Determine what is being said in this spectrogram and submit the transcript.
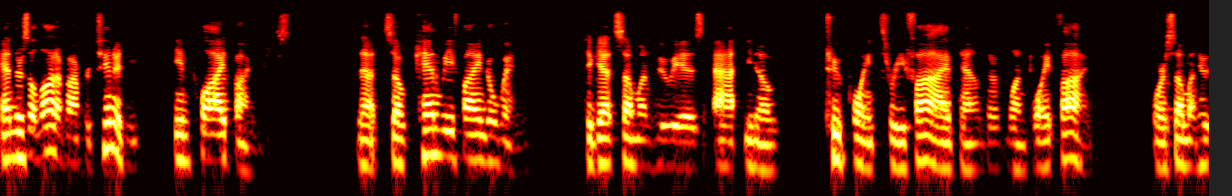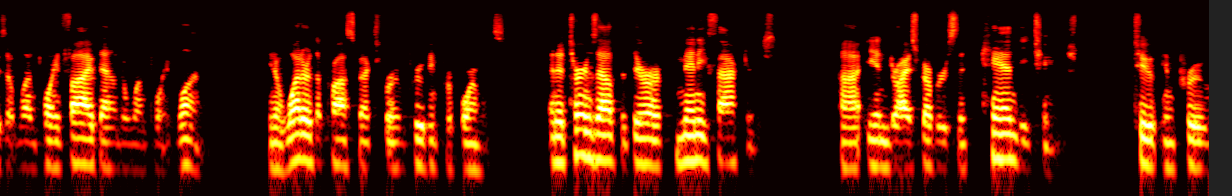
And there's a lot of opportunity implied by these. That so can we find a way to get someone who is at, you know, 2.35 down to 1.5, or someone who's at 1.5 down to 1.1? You know, what are the prospects for improving performance? And it turns out that there are many factors uh, in dry scrubbers that can be changed to improve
